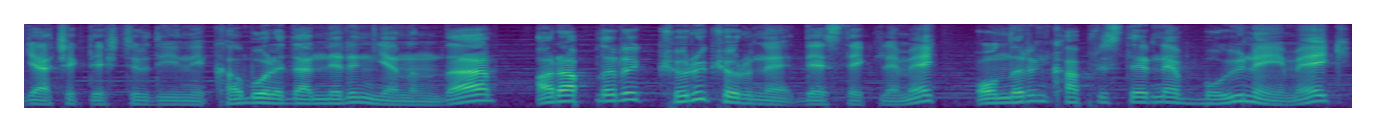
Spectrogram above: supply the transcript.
gerçekleştirdiğini kabul edenlerin yanında Arapları körü körüne desteklemek, onların kaprislerine boyun eğmek,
